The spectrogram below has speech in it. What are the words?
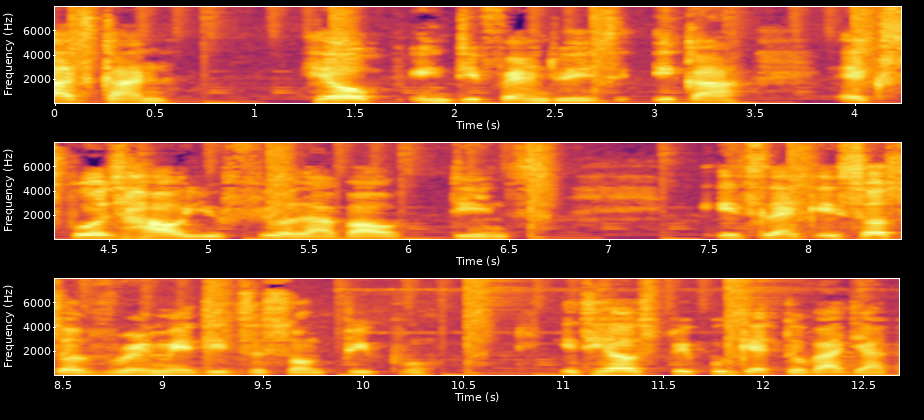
art can help in different ways. It can expose how you feel about things. It's like a source of remedy to some people. It helps people get over their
